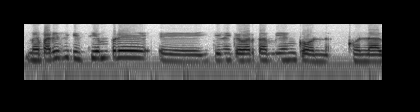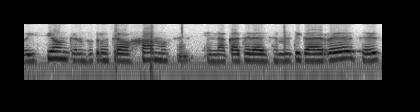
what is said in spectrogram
me parece que siempre, y tiene que ver también con, con, la visión que nosotros trabajamos en, en la cátedra de semántica de redes, es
